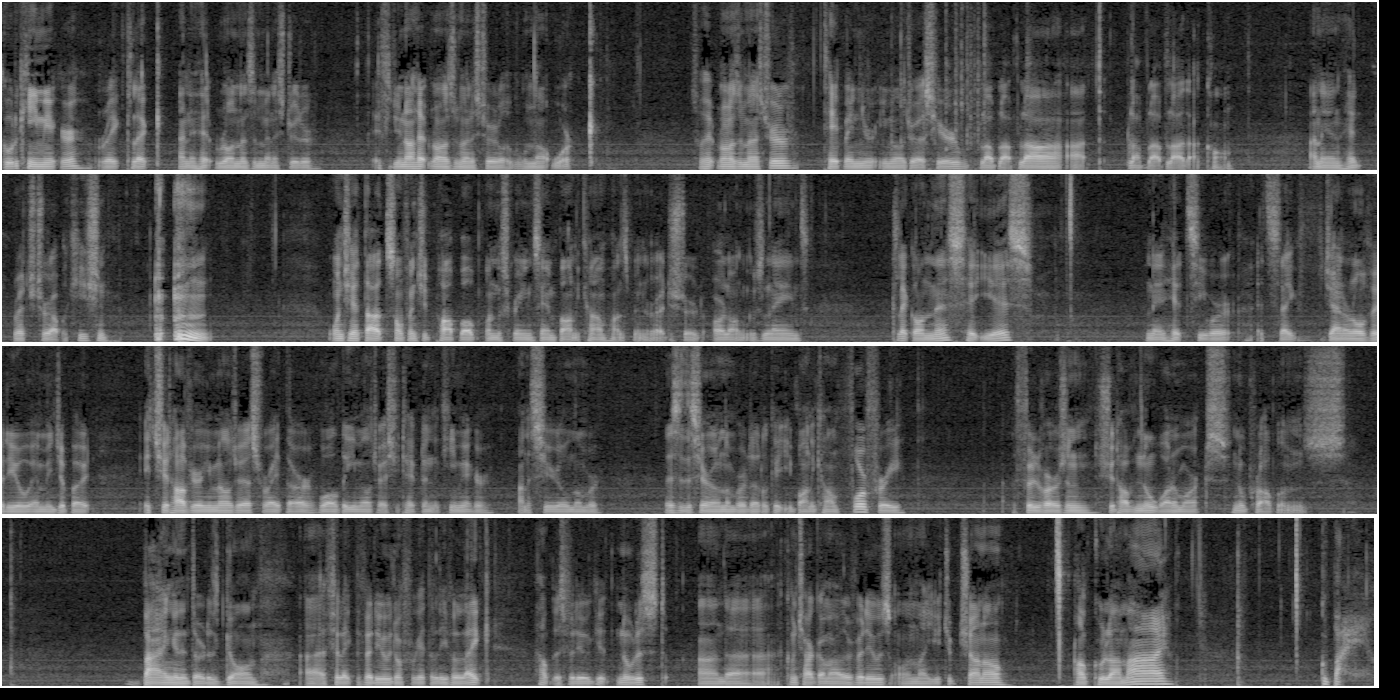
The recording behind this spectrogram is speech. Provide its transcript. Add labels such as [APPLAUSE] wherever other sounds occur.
Go to Keymaker, right click, and then hit Run as Administrator. If you do not hit run as administrator, it will not work. So hit run as administrator, type in your email address here, blah blah blah at blah blah blah dot com, and then hit register application. [CLEARS THROAT] Once you hit that, something should pop up on the screen saying Bandicam has been registered or along those lines. Click on this, hit yes, and then hit see where it's like general video image about. It should have your email address right there, well the email address you typed in the keymaker and a serial number. This is the serial number that'll get you Bandicam for free. The full version should have no watermarks, no problems. Bang and the dirt is gone. Uh, if you like the video, don't forget to leave a like. Help this video get noticed. And uh, come check out my other videos on my YouTube channel. How cool am I? Goodbye.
